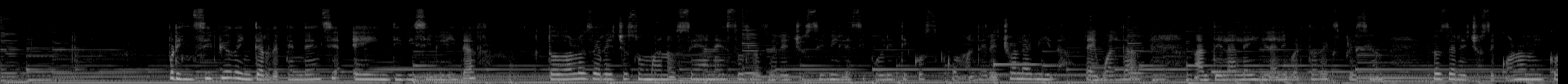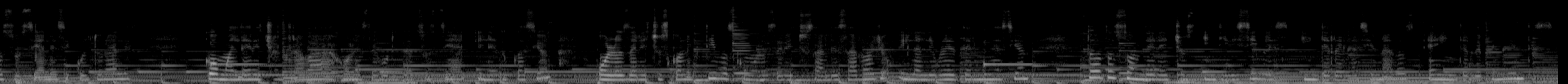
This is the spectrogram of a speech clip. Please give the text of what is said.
Principio de interdependencia e indivisibilidad. Todos los derechos humanos, sean estos los derechos civiles y políticos, como el derecho a la vida, la igualdad ante la ley y la libertad de expresión, los derechos económicos, sociales y culturales, como el derecho al trabajo, la seguridad social y la educación, o los derechos colectivos como los derechos al desarrollo y la libre determinación, todos son derechos indivisibles, interrelacionados e interdependientes.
